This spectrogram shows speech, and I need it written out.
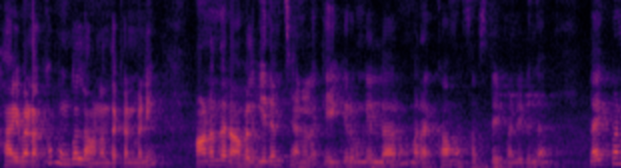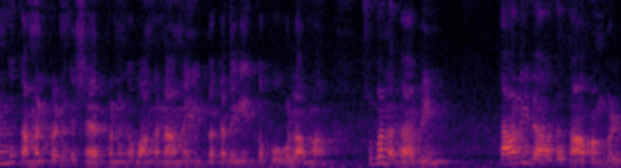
ஹாய் வணக்கம். உங்கள் ஆனந்த கண்மணி. ஆனந்த நாவல் கீதம் சேனலை கேட்குறவங்க எல்லாரும் மறக்காமல் சப்ஸ்கிரைப் பண்ணிவிடுங்க லைக் பண்ணுங்கள் கமெண்ட் பண்ணுங்கள் ஷேர் பண்ணுங்கள் வாங்க நாம இப்போ கதை கேட்க போகலாமா? சுபலதாவின் தாளிடாத தாபங்கள்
